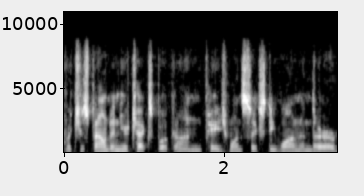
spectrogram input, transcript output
which is found in your textbook on page 161, and there are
